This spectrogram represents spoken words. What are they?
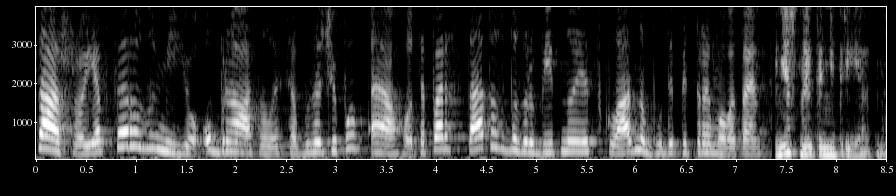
Сашо, я все розумію, образилися, бо зачепив его. Тепер статус безробітної складно буде підтримувати. Конечно, это неприятно.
